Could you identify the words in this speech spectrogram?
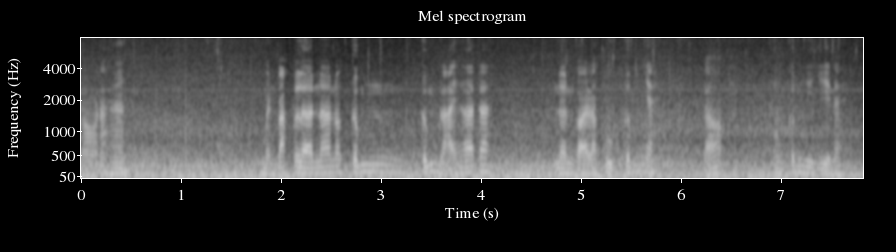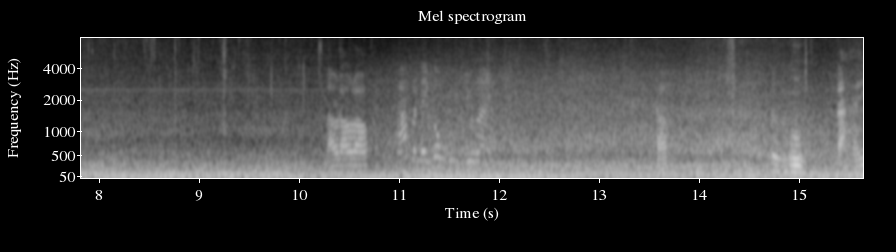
to đã ha mình bắt lên nó nó cúm cúm lại hết á. Nên gọi là cua cúm nha. Đó nó cúm như gì nè? Đâu đâu đâu? Đó, bên đây có con này? U đã thấy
